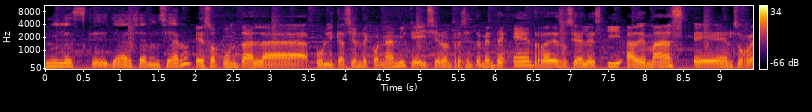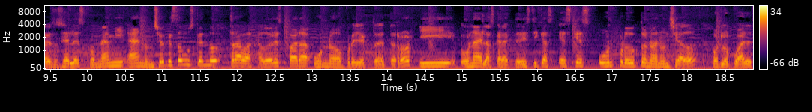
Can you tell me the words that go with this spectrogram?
miles que ya se anunciaron. Eso apunta a la publicación de Konami que hicieron recientemente en redes sociales y además en sus redes sociales Konami anunció que está buscando trabajadores para un nuevo proyecto de terror y una de las características es que es un producto no anunciado, por lo cual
